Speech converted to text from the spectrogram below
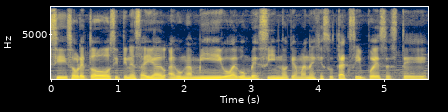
Si sobre todo si tienes ahí algún amigo, algún vecino que maneje su taxi, pues este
